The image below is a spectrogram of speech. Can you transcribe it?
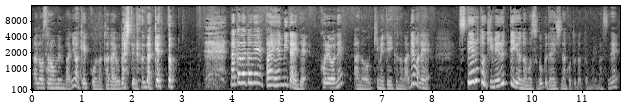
あのサロンメンバーには結構な課題を出してるんだけど。なかなかね大変みたいで。これをねあの決めていくのがでもね捨てると決めるっていうのもすごく大事なことだと思いますね。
